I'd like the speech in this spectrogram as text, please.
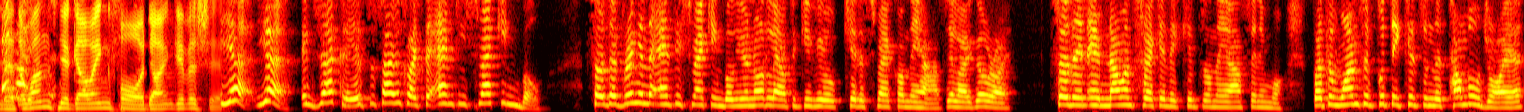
Yeah, the ones you're going for don't give a shit. yeah, yeah, exactly. It's the same as like the anti-smacking bill. So they bring in the anti-smacking bill. You're not allowed to give your kid a smack on the ass. They're like, all right. So then and no one's smacking their kids on the ass anymore. But the ones who put their kids in the tumble dryer,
